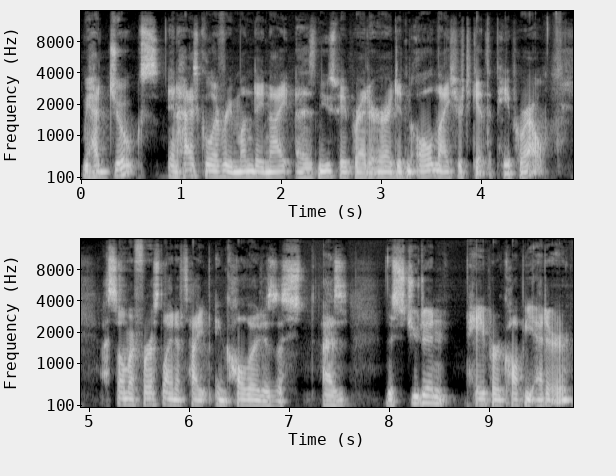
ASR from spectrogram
We had jokes in high school every Monday night as newspaper editor. I did an all nighter to get the paper out. I saw my first line of type in college as, a, as the student paper copy editor.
